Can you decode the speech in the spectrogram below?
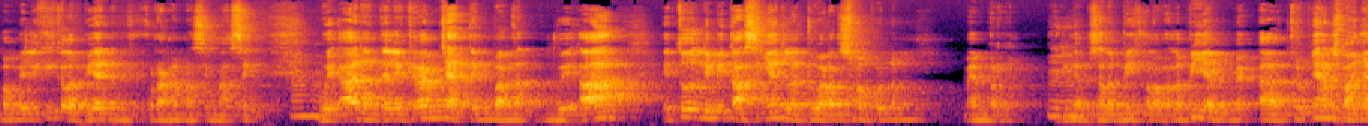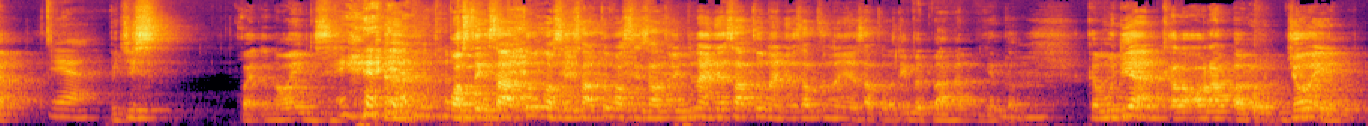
memiliki kelebihan dan kekurangan masing-masing. WA dan Telegram chatting banget. WA itu limitasinya adalah 256 member, jadi nggak bisa lebih. Kalau lebih ya uh, grupnya harus banyak, Ya. which is quite annoying sih. posting satu, posting satu, posting satu ini nanya satu, nanya satu, nanya satu, ribet banget gitu. Kemudian kalau orang baru join,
